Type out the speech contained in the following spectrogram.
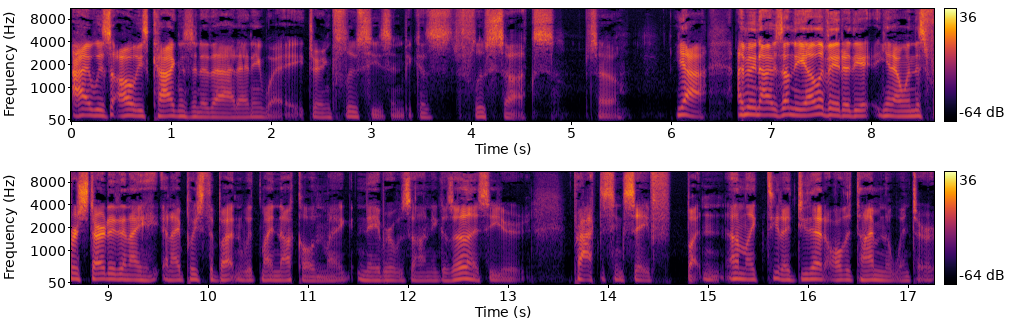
I was always cognizant of that anyway during flu season because flu sucks. So. Yeah, I mean, I was on the elevator. The you know when this first started, and I and I pushed the button with my knuckle, and my neighbor was on. He goes, "Oh, I see you're practicing safe." Button. And I'm like, dude, I do that all the time in the winter.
